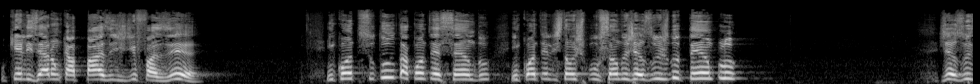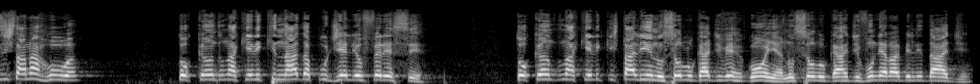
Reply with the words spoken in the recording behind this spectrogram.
o que eles eram capazes de fazer, Enquanto isso tudo está acontecendo, enquanto eles estão expulsando Jesus do templo, Jesus está na rua, tocando naquele que nada podia lhe oferecer, tocando naquele que está ali, no seu lugar de vergonha, no seu lugar de vulnerabilidade.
